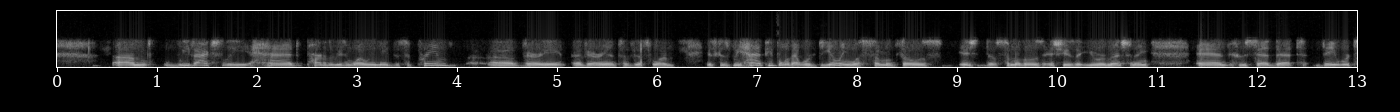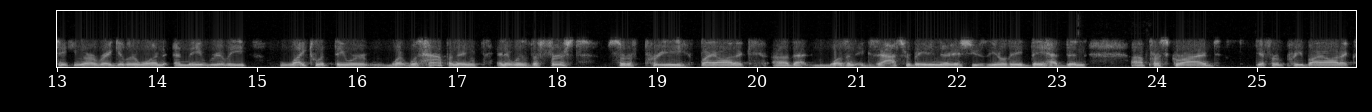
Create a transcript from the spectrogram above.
Um, we've actually had part of the reason why we made the supreme uh, variant uh, variant of this one is because we had people that were dealing with some of those is- some of those issues that you were mentioning, and who said that they were taking our regular one and they really liked what they were what was happening, and it was the first sort of prebiotic uh, that wasn't exacerbating their issues. You know, they they had been uh, prescribed different prebiotics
